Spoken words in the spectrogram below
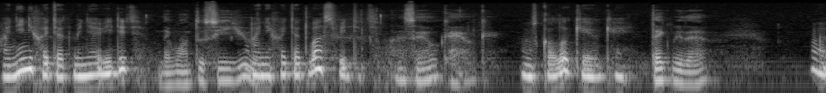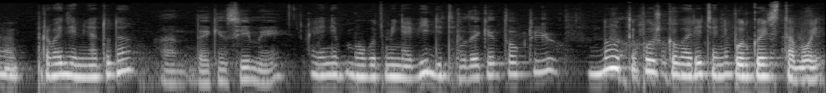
Они не хотят меня видеть, they want to see you. они хотят вас видеть. Say, Okay, okay. Он сказал, окей, окей, А, проводи меня туда. and they can see me, И они могут меня видеть. but they can talk to you. Ну, ты будешь говорить, они будут говорить с тобой.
